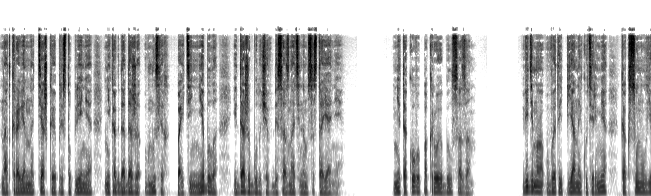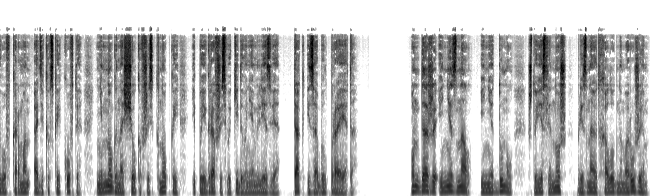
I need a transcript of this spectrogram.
на откровенно тяжкое преступление никогда даже в мыслях пойти не было и даже будучи в бессознательном состоянии. Не такого покроя был Сазан. Видимо, в этой пьяной кутерьме, как сунул его в карман адиковской кофты, немного нащелкавшись кнопкой и поигравшись выкидыванием лезвия, так и забыл про это. Он даже и не знал, и не думал, что если нож признают холодным оружием,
